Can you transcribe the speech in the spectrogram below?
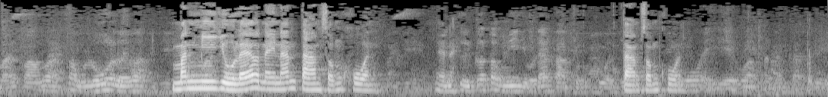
หมายความว่าต้องรู้เลยว่า มันมีอยู่แล้วในนั้นตามสมควรเนี่ยนะอื่นก็ต้องมีอยู่แล้วตามสมควรตามสมควรโอ้ยเยวาพนักงานนี่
